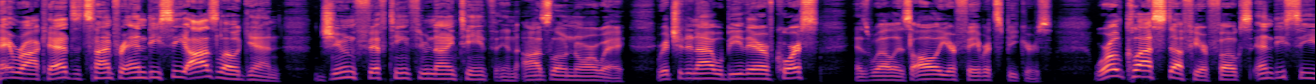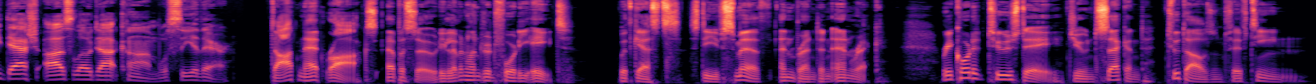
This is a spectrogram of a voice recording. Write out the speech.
Hey, Rockheads, it's time for NDC Oslo again, June 15th through 19th in Oslo, Norway. Richard and I will be there, of course, as well as all your favorite speakers. World class stuff here, folks. NDC Oslo.com. We'll see you there. .NET Rocks, episode 1148, with guests Steve Smith and Brendan Enrick. Recorded Tuesday, June 2nd, 2015.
